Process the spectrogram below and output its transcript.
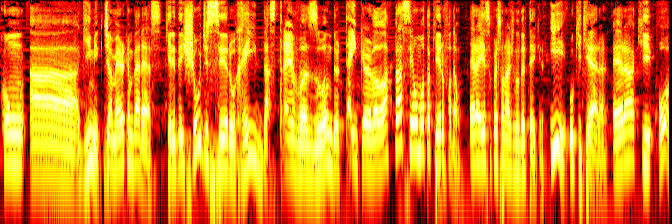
com a gimmick de American Badass, que ele deixou de ser o rei das trevas, o Undertaker, blá blá, blá, pra ser um motoqueiro fodão. Era esse o personagem do Undertaker. E o que que era? Era que o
